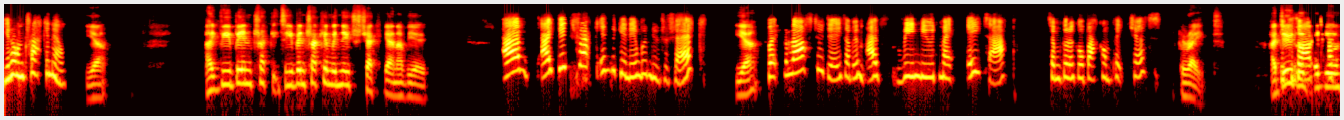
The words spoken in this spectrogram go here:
you're on track now. yeah. Have you been tracking? So you've been tracking with Nutracheck again, have you? Um, I did track in the beginning with Nutracheck. Yeah, But the last two days, I've been, I've renewed my Ate app, so I'm gonna go back on pictures. great. I do Because love you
